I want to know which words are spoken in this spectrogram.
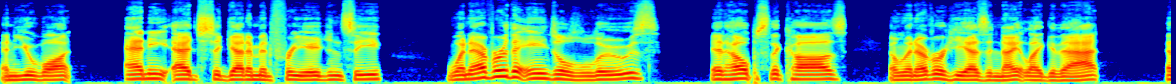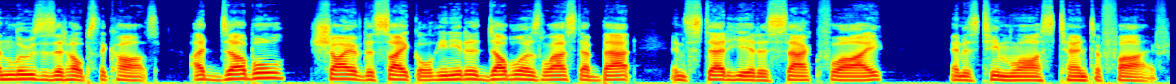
and you want any edge to get him in free agency, whenever the Angels lose, it helps the cause. And whenever he has a night like that and loses, it helps the cause a double shy of the cycle. He needed a double in his last at bat. Instead, he had a sac fly, and his team lost 10 to 5.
